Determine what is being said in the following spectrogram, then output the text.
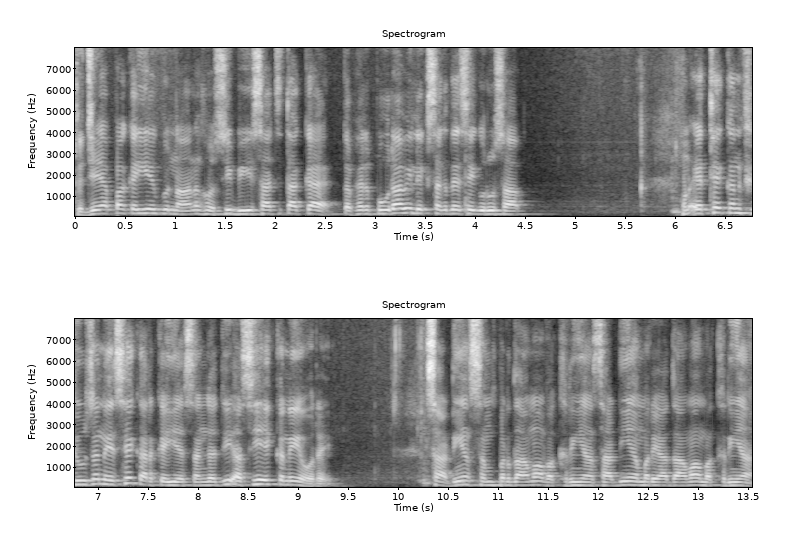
ਤੇ ਜੇ ਆਪਾਂ ਕਹੀਏ ਗੁਰੂ ਨਾਨਕ ਹੋਸੀ 20 ਸੱਚ ਤੱਕ ਹੈ, ਤਾਂ ਫਿਰ ਪੂਰਾ ਵੀ ਲਿਖ ਸਕਦੇ ਸੀ ਗੁਰੂ ਸਾਹਿਬ। ਹੁਣ ਇੱਥੇ ਕਨਫਿਊਜ਼ਨ ਇਸੇ ਕਰਕੇ ਹੀ ਹੈ ਸੰਗਤ ਜੀ, ਅਸੀਂ ਇੱਕ ਨਹੀਂ ਹੋ ਰਹੇ। ਸਾਡੀਆਂ ਸੰਪਰਦਾਵਾਂ ਵੱਖਰੀਆਂ, ਸਾਡੀਆਂ ਮਰਿਆਦਾਵਾਂ ਵੱਖਰੀਆਂ।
